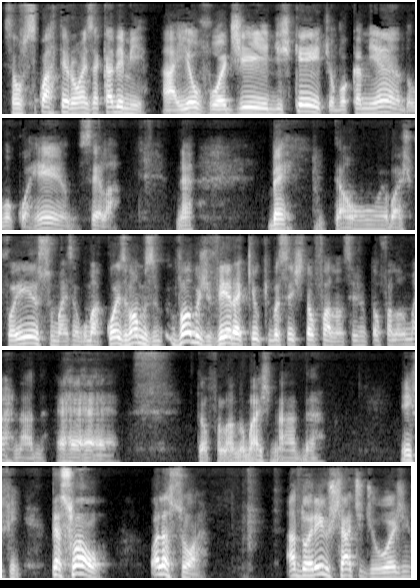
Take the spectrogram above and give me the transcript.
São os quarteirões academia. Aí eu vou de, de skate, eu vou caminhando, eu vou correndo, sei lá, né? Bem, então eu acho que foi isso. Mais alguma coisa? Vamos, vamos ver aqui o que vocês estão falando. Vocês não estão falando mais nada. É, estão falando mais nada. Enfim, pessoal, olha só. Adorei o chat de hoje.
